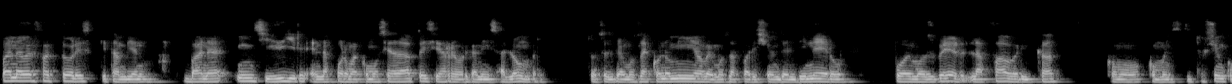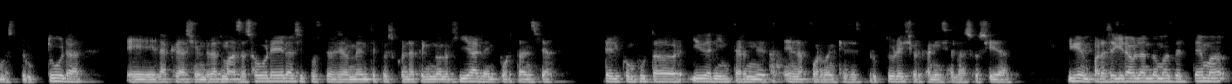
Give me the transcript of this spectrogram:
van a haber factores que también van a incidir en la forma como se adapta y se reorganiza el hombre. Entonces vemos la economía, vemos la aparición del dinero, podemos ver la fábrica como, como institución, como estructura, eh, la creación de las masas obreras y posteriormente pues con la tecnología la importancia del computador y del Internet en la forma en que se estructura y se organiza la sociedad. Y bien, para seguir hablando más del tema,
